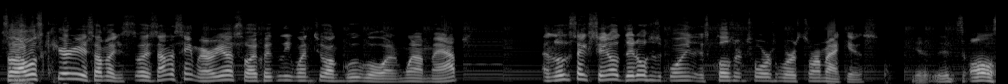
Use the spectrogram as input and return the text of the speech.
So I was curious. I'm like, so it's not the same area. So I quickly went to on Google and went on maps, and it looks like Saint Diddles is going is closer towards where Stormac is. Yeah, it's all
